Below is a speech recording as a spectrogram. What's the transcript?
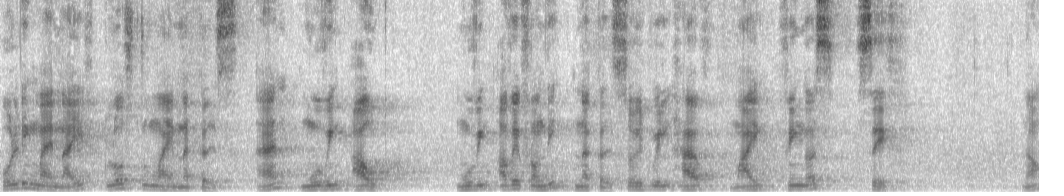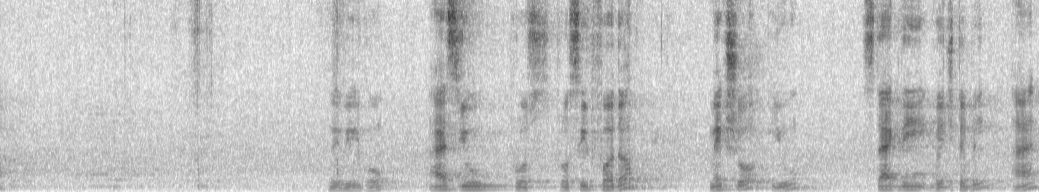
holding my knife close to my knuckles and moving out moving away from the knuckles so it will have my fingers safe. Now we will go. As you proceed further make sure you stack the vegetable and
